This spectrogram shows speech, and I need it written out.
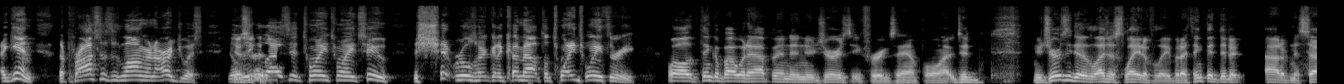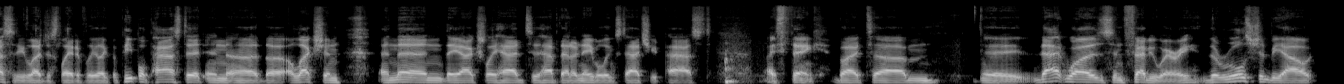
Again, the process is long and arduous. You'll yes, legalize it twenty twenty two. The shit rules aren't going to come out until twenty twenty three. Well, think about what happened in New Jersey, for example. Did New Jersey did it legislatively, but I think they did it out of necessity legislatively. Like the people passed it in uh, the election, and then they actually had to have that enabling statute passed. I think, but um, uh, that was in February. The rules should be out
